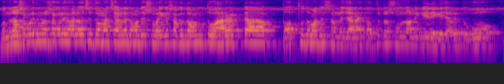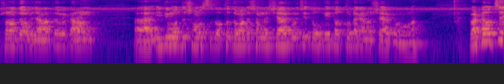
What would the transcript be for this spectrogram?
বন্ধুরা, আশা করি তোমরা সকলে ভালো আছো। তোমার চ্যানেলে তোমাদের সবাইকে স্বাগতম। তো আরও একটা তথ্য তোমাদের সামনে জানাই। তথ্যটা শুনলে অনেকেই রেগে যাবে, তবুও শোনাতে হবে, জানাতে হবে, কারণ ইতিমধ্যে সমস্ত তথ্য তোমাদের সামনে শেয়ার করেছি, তো এই তথ্যটা কেন শেয়ার করব না? ব্যাপারটা হচ্ছে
